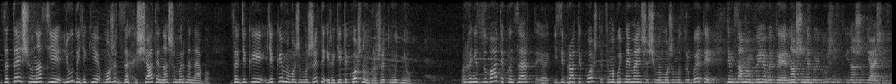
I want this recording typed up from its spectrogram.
за те, що у нас є люди, які можуть захищати наше мирне небо, завдяки яким ми можемо жити і радіти кожному прожитому дню. Організувати концерт е, і зібрати кошти це, мабуть, найменше, що ми можемо зробити, тим самим виявити нашу небайдужність і нашу вдячність.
